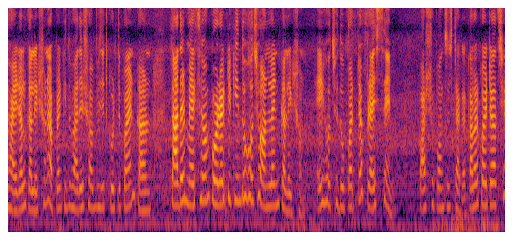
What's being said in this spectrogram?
ভাইরাল কালেকশনে আপনারা কিন্তু ভাইদের সব ভিজিট করতে পারেন, কারণ তাদের ম্যাক্সিমাম প্রোডাক্টই কিন্তু হচ্ছে অনলাইন কালেকশন এই হচ্ছে দোপাট্টা প্রাইস সেম পাঁচশো পঞ্চাশ টাকা। কালার কয়টা আছে?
